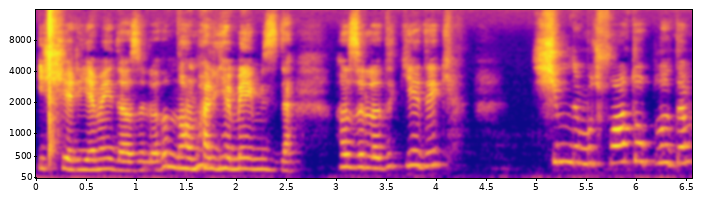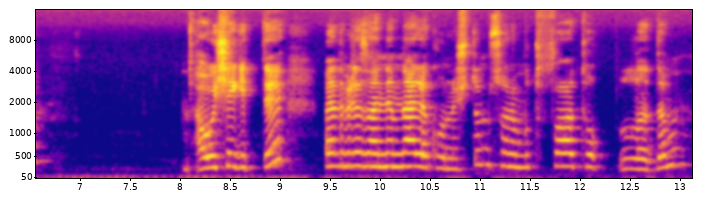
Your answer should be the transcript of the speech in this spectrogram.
iş yeri yemeği de hazırladım. Normal yemeğimizi de hazırladık, yedik. Şimdi mutfağı topladım. O işe gitti. Ben de biraz annemlerle konuştum. Sonra mutfağı topladım.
